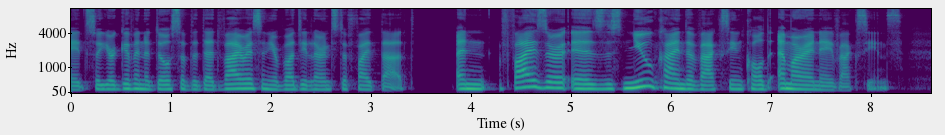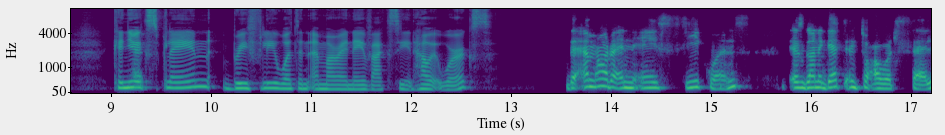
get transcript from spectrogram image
made. So you're given a dose of the dead virus and your body learns to fight that. And Pfizer is this new kind of vaccine called mRNA vaccines. Can you explain briefly what an mRNA vaccine how it works? The mRNA sequence is going to get into our cell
